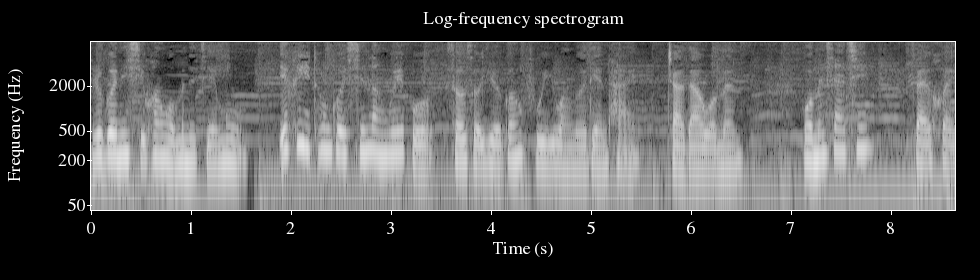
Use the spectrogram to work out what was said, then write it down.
如果你喜欢我们的节目，也可以通过新浪微博搜索“月光赋予网络电台”找到我们。我们下期再会。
